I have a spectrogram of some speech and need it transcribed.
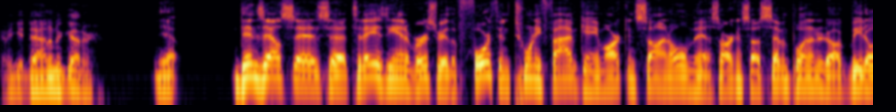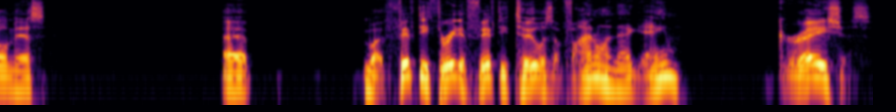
Got to get down in the gutter. Yep. Denzel says uh, today is the anniversary of the fourth and 25 game Arkansas and Ole Miss. Arkansas seven point underdog beat Ole Miss. Uh, what 53 to 52 was a final in that game. Gracious.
